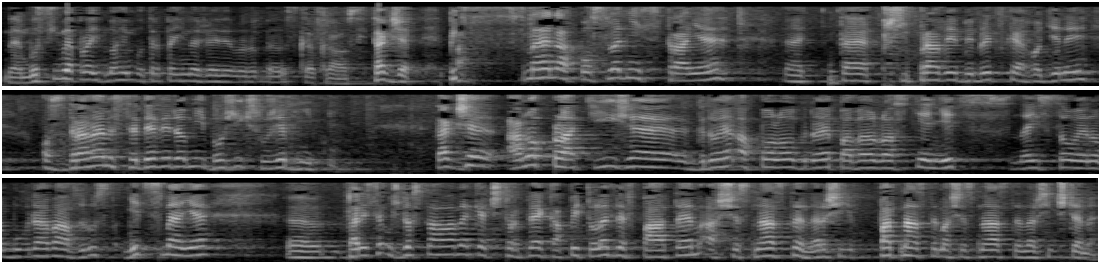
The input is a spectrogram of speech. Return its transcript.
Ne, musíme projít mnohým utrpením, než vejdeme do nebeského království. Takže jsme na poslední straně eh, té přípravy biblické hodiny o zdravém sebevědomí božích služebníků. Takže ano, platí, že kdo je Apollo, kdo je Pavel, vlastně nic nejsou, jenom Bůh dává vzrůst. Nicméně, eh, tady se už dostáváme ke čtvrté kapitole, kde v pátém a šestnáctém verši, 15. a 16. verši čteme.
